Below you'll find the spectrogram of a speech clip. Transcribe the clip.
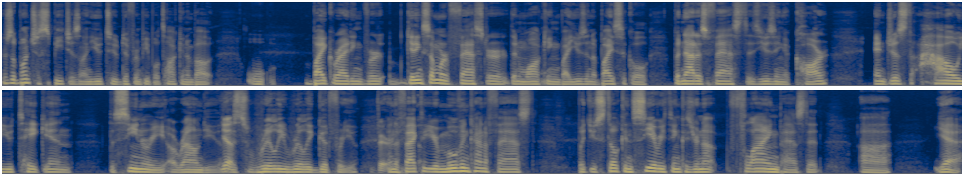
There's a bunch of speeches on YouTube, different people talking about w- bike riding, ver- getting somewhere faster than walking by using a bicycle, but not as fast as using a car, and just how you take in the scenery around you. Yes. it's really, really good for you Very. and the fact that you're moving kind of fast, but you still can see everything because you're not flying past it. Uh, yeah,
